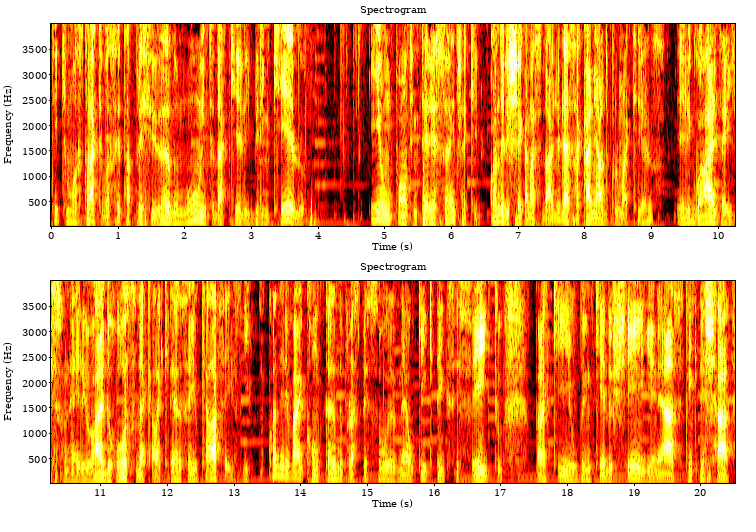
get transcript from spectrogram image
tem que mostrar que você está precisando muito daquele brinquedo. E um ponto interessante é que quando ele chega na cidade, ele é sacaneado por uma criança. Ele guarda isso, né? Ele guarda o rosto daquela criança e o que ela fez. E quando ele vai contando para as pessoas, né, o que, que tem que ser feito para que o brinquedo chegue, né? Ah, você tem que deixar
